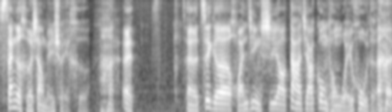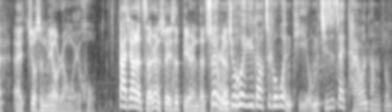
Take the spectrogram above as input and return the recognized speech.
三个和尚没水喝。哎，呃，这个环境是要大家共同维护的，哎，就是没有人维护。大家的责任，所以是别人的责任。所以我们就会遇到这个问题。我们其实，在台湾当中，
